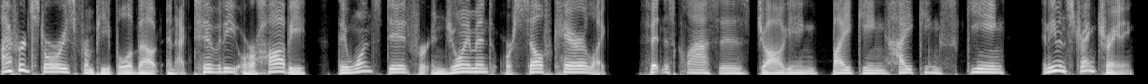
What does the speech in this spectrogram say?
I've heard stories from people about an activity or hobby they once did for enjoyment or self care, like fitness classes, jogging, biking, hiking, skiing, and even strength training.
